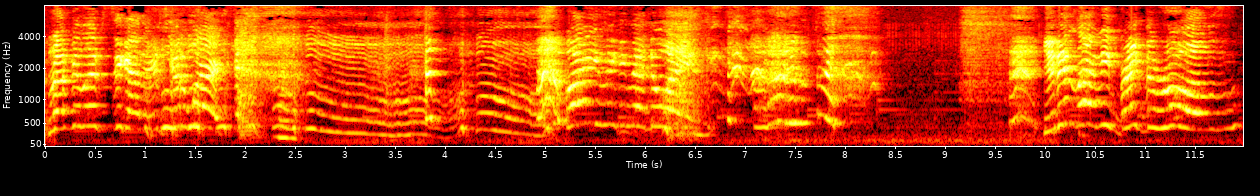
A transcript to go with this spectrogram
Rub your lips together. It's gonna work. Why are you making that noise? you didn't let me break the rules.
